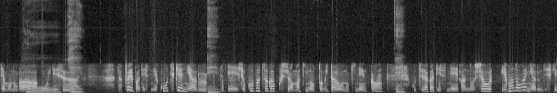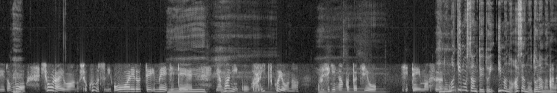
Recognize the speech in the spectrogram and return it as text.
建物が多いです。はい、例えばですね高知県にある、ええー、植物学者牧野富太郎の記念館、ええ、こちらがですねあの山の上にあるんですけれども、え、将来はあの植物に覆われるっていうイメージで山にこう張り付くような不思議な形をしています。あの牧野さんというと今の朝のドラマの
